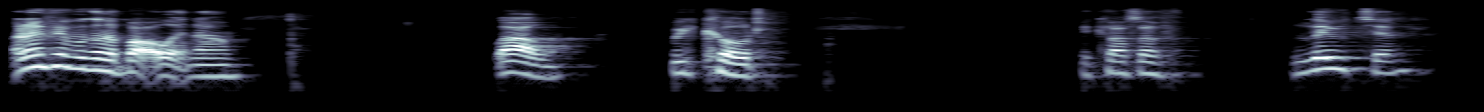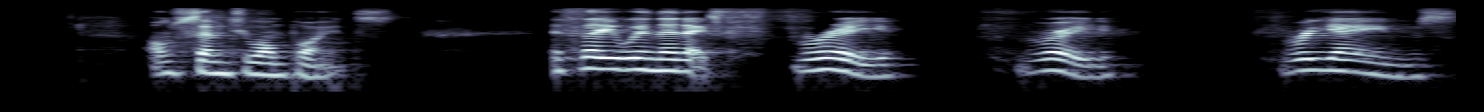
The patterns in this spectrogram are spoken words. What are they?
I don't think we're going to bottle it now. Well, we could. Because of Luton on 71 points. If they win their next three, three, three games,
